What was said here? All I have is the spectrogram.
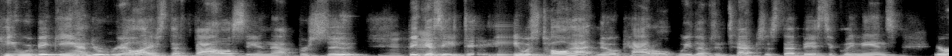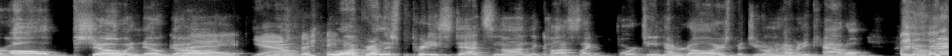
he began to realize the fallacy in that pursuit Mhm. because he did. He was tall hat, no cattle. We lived in Texas. That basically means you're all show and no go. Right. Yeah. You know, you walk around this pretty Stetson on that costs like fourteen hundred dollars, but you don't have any cattle. You know.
